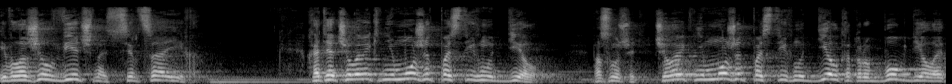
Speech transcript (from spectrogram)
и вложил вечность в сердца их. Хотя человек не может постигнуть дел. Послушайте, человек не может постигнуть дел, которые Бог делает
